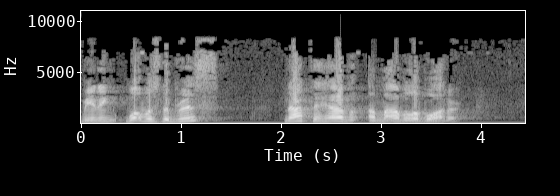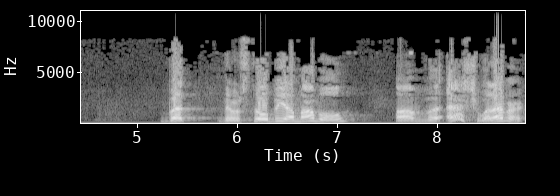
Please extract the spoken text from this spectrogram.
Meaning, what was the bris? Not to have a marble of water. But there will still be a marble of uh, ash, whatever.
